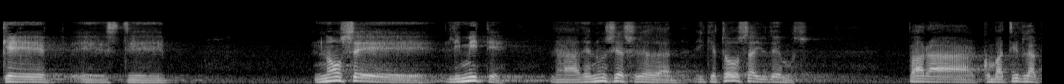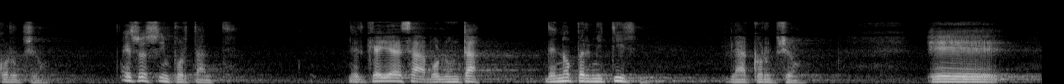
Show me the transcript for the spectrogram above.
que este, no se limite la denuncia ciudadana y que todos ayudemos para combatir la corrupción. Eso es importante, el que haya esa voluntad de no permitir la corrupción. Eh,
